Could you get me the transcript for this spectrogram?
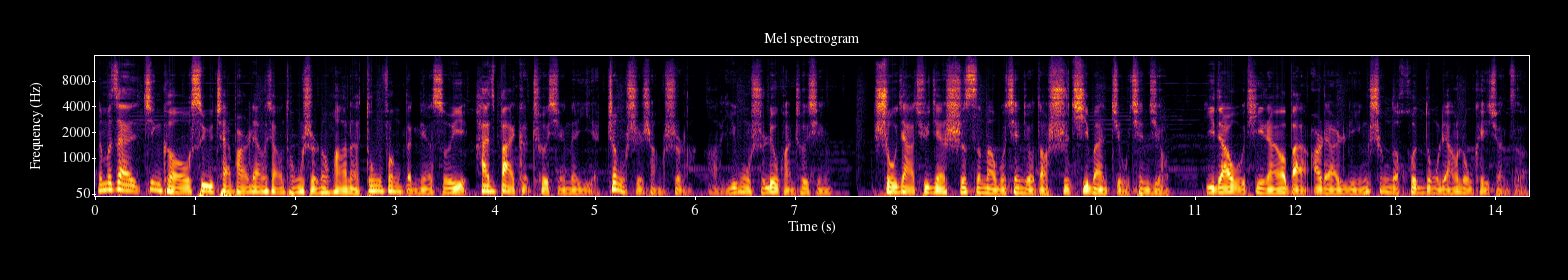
那么在进口思域拆牌亮相同时的话呢，东风本田思域 Hatchback 车型呢也正式上市了啊，一共是六款车型，售价区间十四万五千九到十七万九千九，1.5T 燃油版、2.0升的混动两种可以选择。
